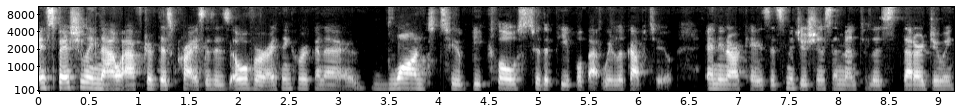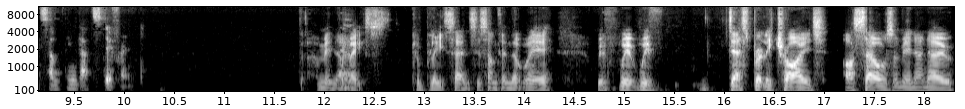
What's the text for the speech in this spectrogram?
especially now after this crisis is over i think we're going to want to be close to the people that we look up to. And in our case it's magicians and mentalists that are doing something that's different. I mean that yeah. makes complete sense. It's something that we're we've, we've we've desperately tried ourselves. I mean, I know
